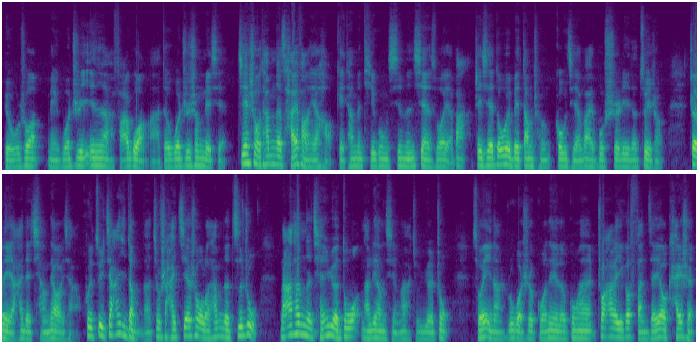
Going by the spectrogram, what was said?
比如说美国之音啊、法广啊、德国之声这些，接受他们的采访也好，给他们提供新闻线索也罢，这些都会被当成勾结外部势力的罪证。这里还得强调一下，会罪加一等的就是还接受了他们的资助，拿他们的钱越多，那量刑啊就越重。所以呢，如果是国内的公安抓了一个反贼要开审，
